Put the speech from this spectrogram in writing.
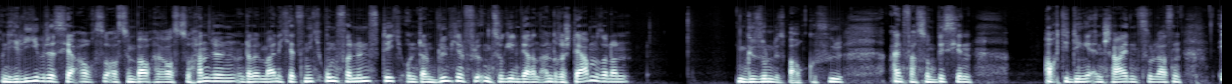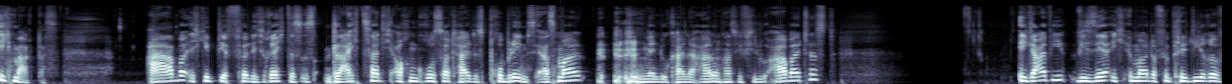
Und ich liebe das ja auch so aus dem Bauch heraus zu handeln und damit meine ich jetzt nicht unvernünftig und dann Blümchen pflücken zu gehen, während andere sterben, sondern ein gesundes Bauchgefühl, einfach so ein bisschen auch die Dinge entscheiden zu lassen. Ich mag das. Aber ich gebe dir völlig recht, das ist gleichzeitig auch ein großer Teil des Problems. Erstmal, wenn du keine Ahnung hast, wie viel du arbeitest, egal wie, wie sehr ich immer dafür plädiere,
